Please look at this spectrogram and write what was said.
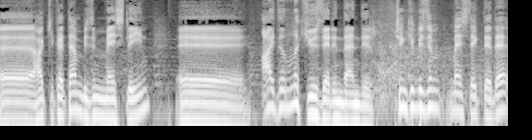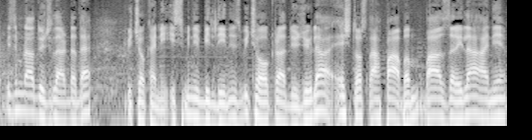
e, hakikaten bizim mesleğin e, aydınlık yüzlerindendir. Çünkü bizim meslekte de bizim radyocularda da birçok hani ismini bildiğiniz birçok radyocuyla eş dost ahbabım bazılarıyla hani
